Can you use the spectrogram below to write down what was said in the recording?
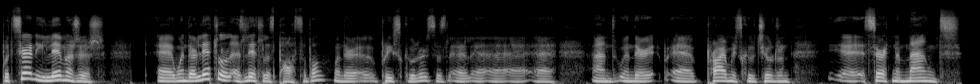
but certainly limit it uh, when they're little, as little as possible, when they're uh, preschoolers, as, uh, uh, uh, and when they're primary school children, a certain amount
